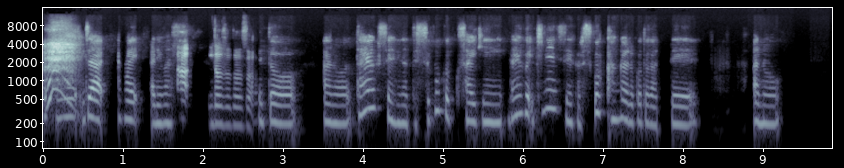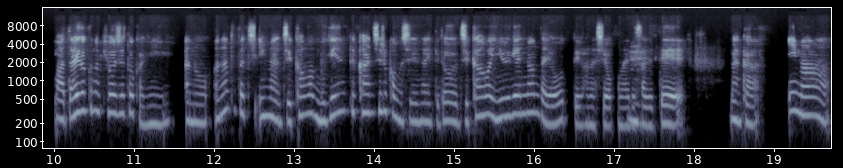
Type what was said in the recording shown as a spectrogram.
えじゃあ、はい、あります。あどうぞどうぞ。えっと、あの大学生になってすごく最近、大学1年生からすごく考えることがあって、あの、まあ、大学の教授とかにあの、あなたたち今時間は無限って感じるかもしれないけど、時間は有限なんだよっていう話をこの間されて、なんか今、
